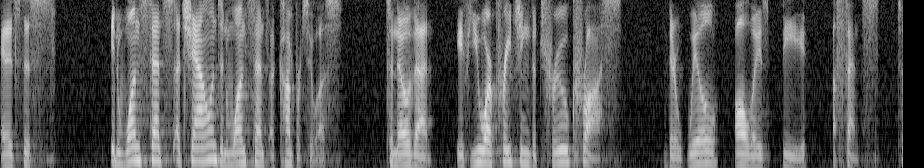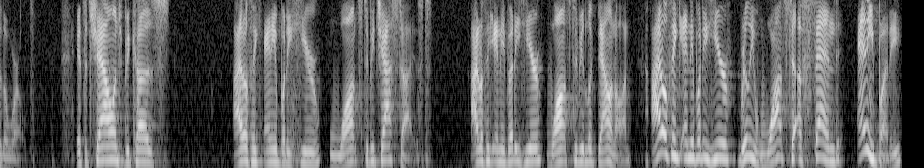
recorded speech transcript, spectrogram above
And it's this, in one sense, a challenge, in one sense, a comfort to us to know that if you are preaching the true cross, there will always be offense to the world. It's a challenge because I don't think anybody here wants to be chastised. I don't think anybody here wants to be looked down on. I don't think anybody here really wants to offend anybody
